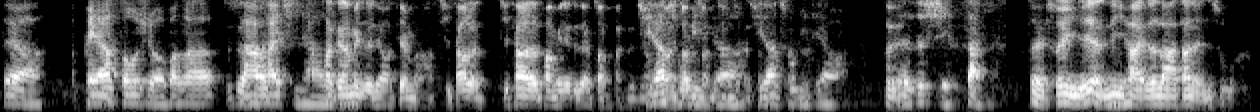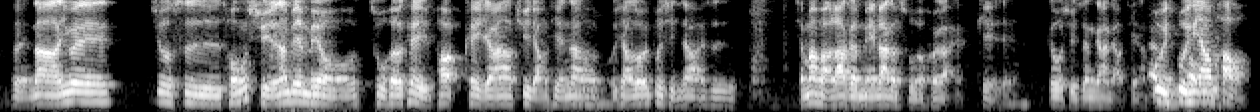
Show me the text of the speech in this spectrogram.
对啊。陪他 social，帮他就是拉开其他的。他跟他妹子聊天嘛，其他的其他的旁边就是在转盘子，其他处理掉，其他处理掉啊。对，真的是血战。对，所以也很厉害，就是拉单人组。对，那因为就是同学那边没有组合可以泡，可以让他去聊天。那我想说不行，那还是想办法拉个没，拉个组合回来，可以给我学生跟他聊天啊。不不一定要泡，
